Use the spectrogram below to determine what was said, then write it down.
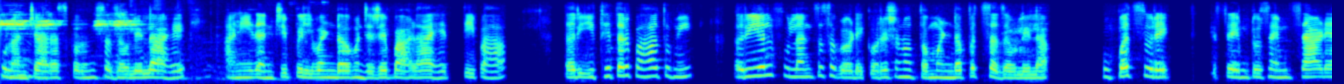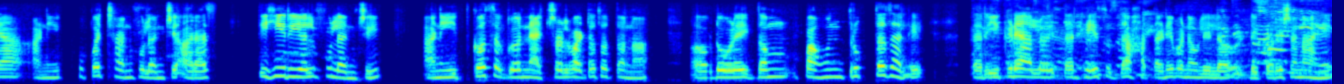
फुलांची आरास करून सजवलेलं आहे. आणि त्यांची पिलवंड म्हणजे जे बाळं आहेत ती पहा. तर इथे तर पहा तुम्ही रिअल फुलांचं सगळं डेकोरेशन होतं मंडपच सजवलेला. खूपच सुरेख सेम टू सेम साड्या आणि खूपच छान फुलांची आरास. तीही रिअल फुलांची. आणि इतकं सगळं नॅचरल वाटत होतं ना डोळे एकदम पाहून तृप्त झाले. तर इकडे आलोय तर हे सुद्धा हाताने बनवलेलं डेकोरेशन आहे.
